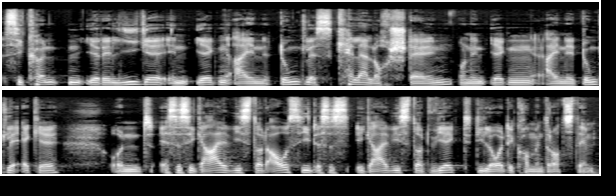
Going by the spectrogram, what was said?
sie könnten ihre Liege in irgendein dunkles Kellerloch stellen und in irgendeine dunkle Ecke und es ist egal, wie es dort aussieht, es ist egal, wie es dort wirkt, die Leute kommen trotzdem.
